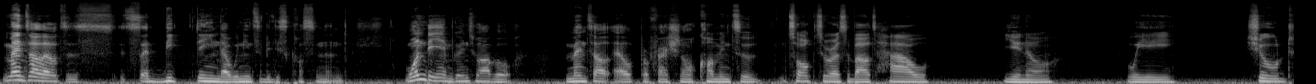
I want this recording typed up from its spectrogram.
Mental health is it's a big thing that we need to be discussing and one day I'm going to have a mental health professional coming to talk to us about how, you know, we should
